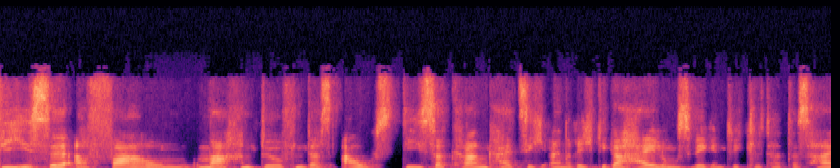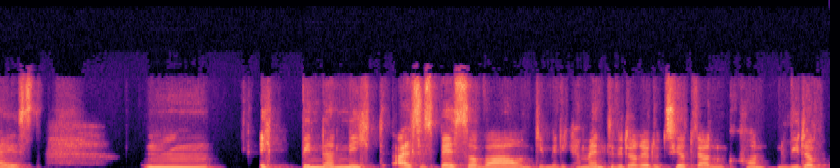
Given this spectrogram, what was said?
diese Erfahrung machen dürfen, dass aus dieser Krankheit sich ein richtiger Heilungsweg entwickelt hat. Das heißt, mh, ich bin dann nicht, als es besser war und die Medikamente wieder reduziert werden konnten, wieder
